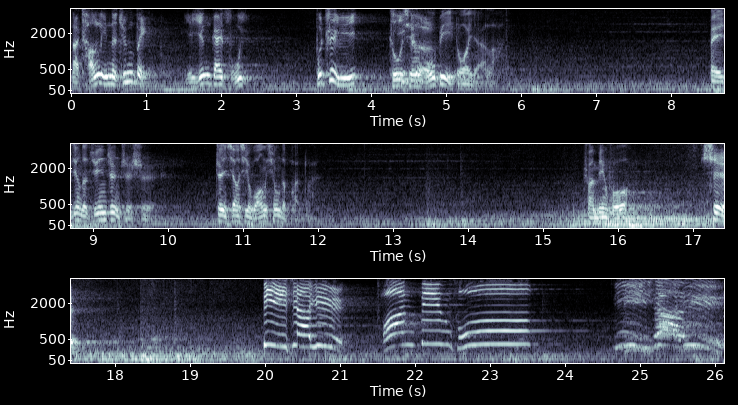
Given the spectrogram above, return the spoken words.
那长林的军备也应该足矣，不至于。诸卿不必多言了。北境的军阵之事，朕相信王兄的判断。传兵符。是。陛下谕传兵符。陛下谕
